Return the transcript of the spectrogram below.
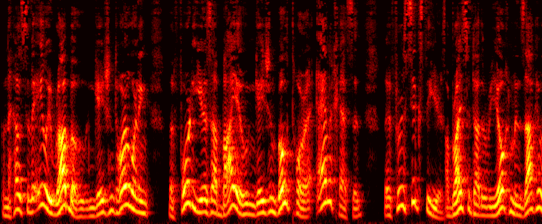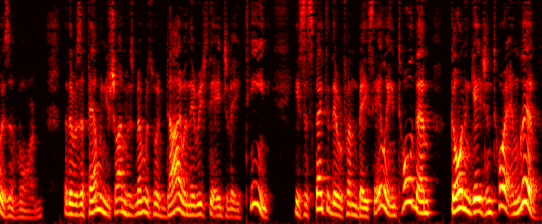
from the house of Eli. Rabbah, who engaged in Torah learning, lived 40 years. Abai, who engaged in both Torah and chesed, lived for 60 years. Abai taught that Yochanan Zakkai was informed that there was a family in Yerushalayim whose members would die when they reached the age of 18. He suspected they were from Beis Eli and told them, go and engage in Torah and live,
